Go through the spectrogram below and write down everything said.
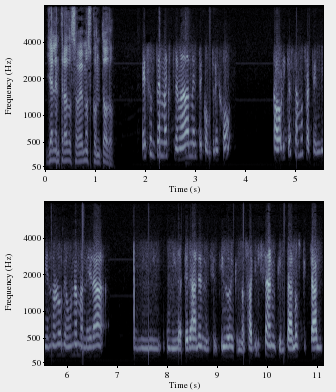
ya le ha entrado, sabemos con todo? Es un tema extremadamente complejo. Ahorita estamos atendiéndolo de una manera unilateral en el sentido de que nos avisan que en tal hospital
